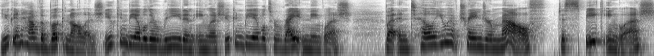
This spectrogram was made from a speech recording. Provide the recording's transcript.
You can have the book knowledge. You can be able to read in English. You can be able to write in English. But until you have trained your mouth to speak English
